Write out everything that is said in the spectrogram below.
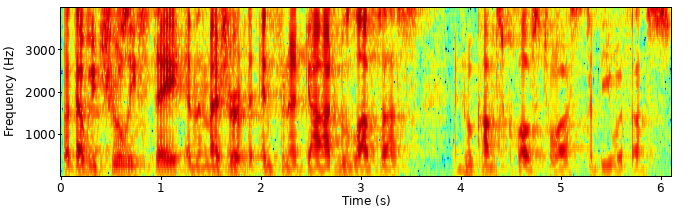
but that we truly stay in the measure of the infinite God who loves us and who comes close to us to be with us.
